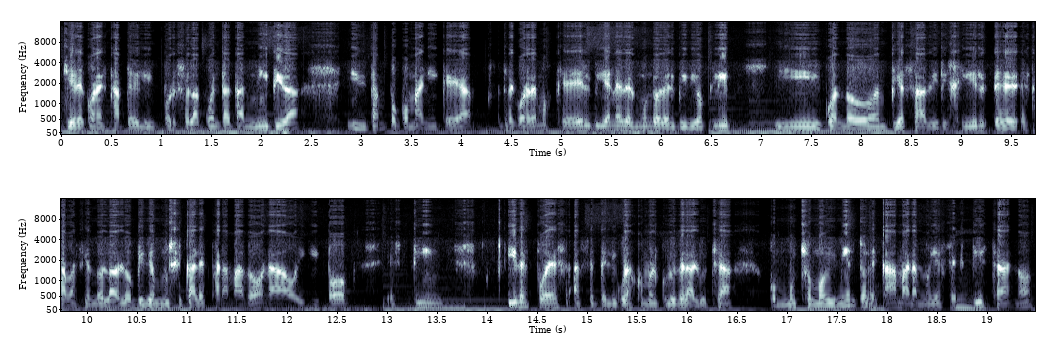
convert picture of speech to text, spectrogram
quiere con esta peli, por eso la cuenta tan nítida y tampoco maniquea. Recordemos que él viene del mundo del videoclip y cuando empieza a dirigir eh, estaba haciendo los vídeos musicales para Madonna o Iggy Pop, Sting, y después hace películas como El Club de la Lucha con mucho movimiento de cámara, muy efectistas, ¿no?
